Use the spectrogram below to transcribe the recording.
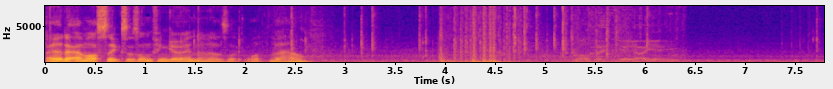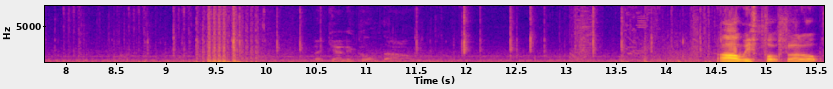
I heard an MR6 or something go in, and I was like, what the hell? Oh, we fucked that up.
